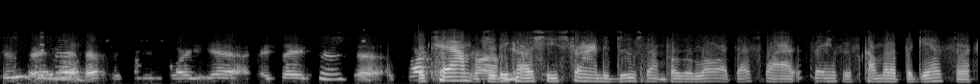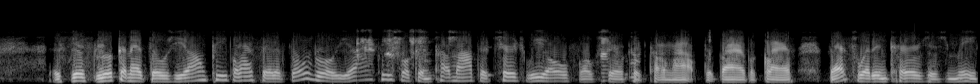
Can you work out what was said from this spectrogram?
too. Amen. That's the coming for you. Yeah, they say uh, the challenge is because she's trying to do something for the Lord. That's why things is coming up against her. It's just looking at those young people. I said, if those little young people can come out to church, we old folks sure could come out to Bible class. That's what encourages me.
